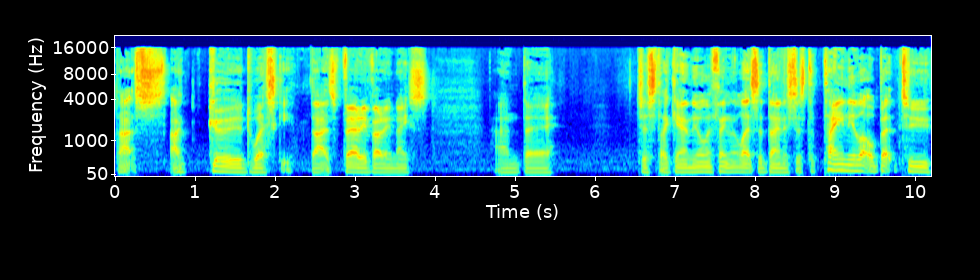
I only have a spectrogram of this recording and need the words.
That's a good whiskey. That is very very nice, and uh, just again the only thing that lets it down is just a tiny little bit too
